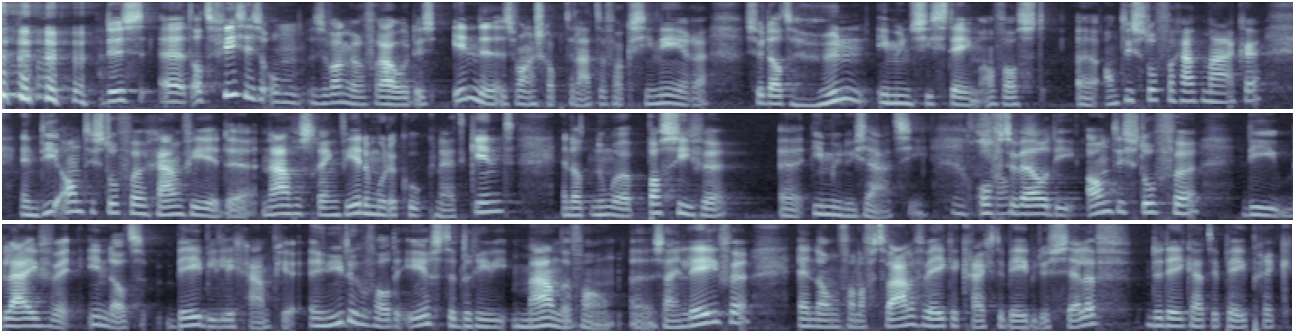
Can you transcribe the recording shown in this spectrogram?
dus eh, het advies is om zwangere vrouwen dus in de zwangerschap te laten vaccineren, zodat hun immuunsysteem alvast antistoffen gaat maken. En die antistoffen gaan via de navelstreng, via de moederkoek naar het kind. En dat noemen we passieve eh, immunisatie. Oftewel, die antistoffen die blijven in dat babylichaampje in ieder geval de eerste drie maanden van eh, zijn leven. En dan vanaf 12 weken krijgt de baby dus zelf de DKTP-prik.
